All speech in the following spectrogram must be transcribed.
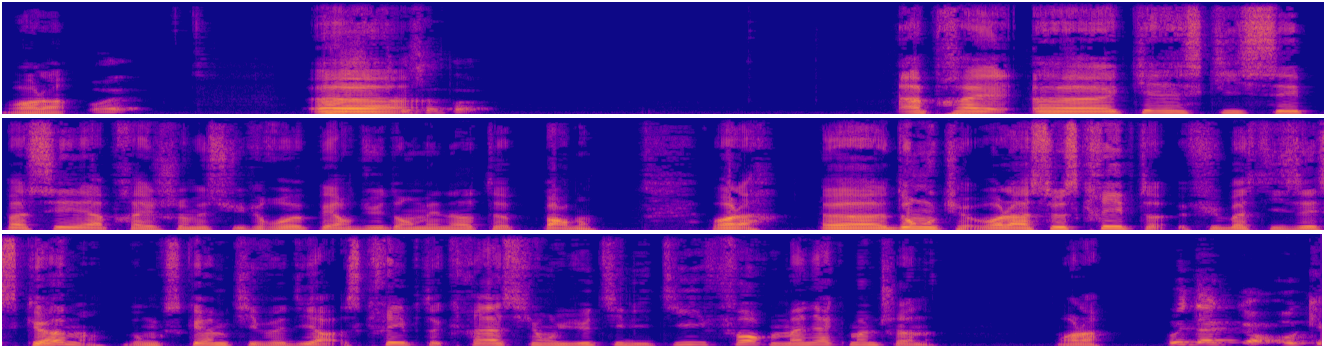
voilà. Ouais. Euh, sympa. Après, euh, qu'est-ce qui s'est passé après? Je me suis reperdu dans mes notes, pardon. Voilà. Euh, donc voilà, ce script fut baptisé Scum, donc Scum qui veut dire Script Creation Utility for Maniac Mansion. Voilà. Oui, d'accord, ok.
